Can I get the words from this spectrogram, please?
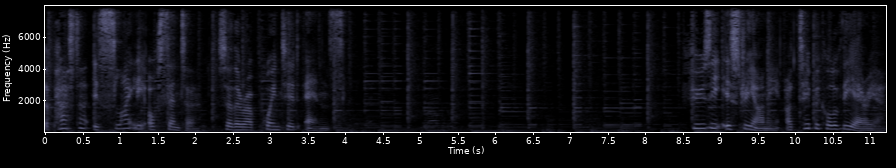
The pasta is slightly off center, so there are pointed ends. Fusi istriani are typical of the area,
